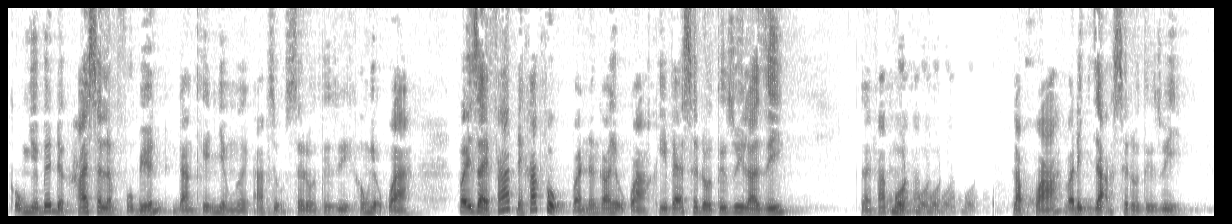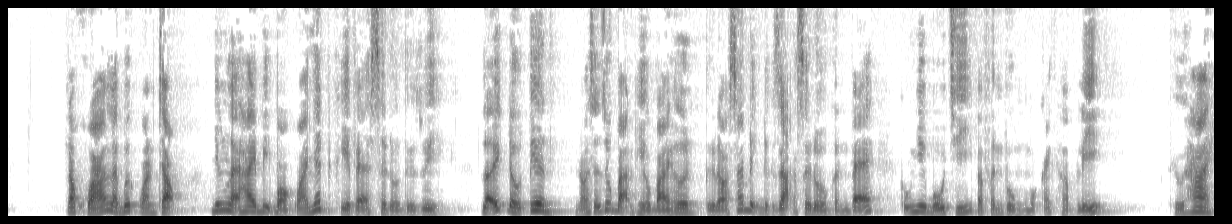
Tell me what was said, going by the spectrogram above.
cũng như biết được hai sai lầm phổ biến đang khiến nhiều người áp dụng sơ đồ tư duy không hiệu quả. Vậy giải pháp để khắc phục và nâng cao hiệu quả khi vẽ sơ đồ tư duy là gì? Giải pháp 1. Lọc khóa và định dạng sơ đồ tư duy. Lọc khóa là bước quan trọng nhưng lại hay bị bỏ qua nhất khi vẽ sơ đồ tư duy. Lợi ích đầu tiên, nó sẽ giúp bạn hiểu bài hơn, từ đó xác định được dạng sơ đồ cần vẽ cũng như bố trí và phân vùng một cách hợp lý. Thứ hai,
